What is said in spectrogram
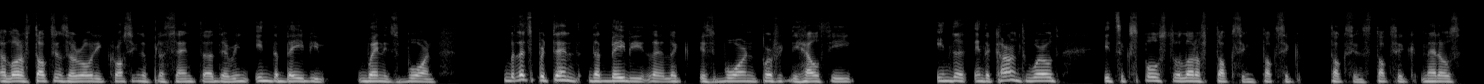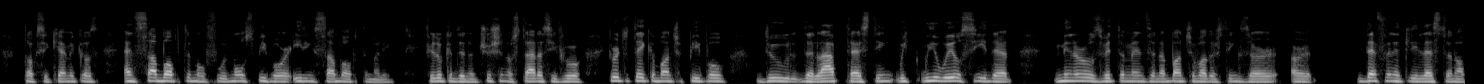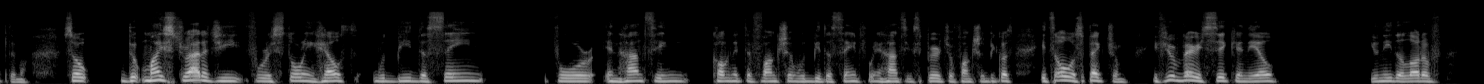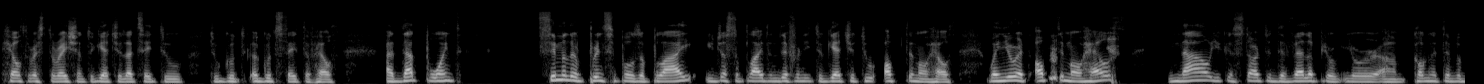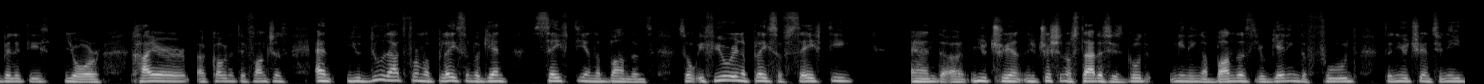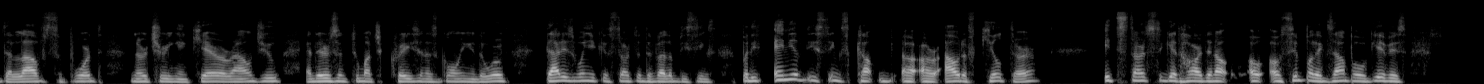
A lot of toxins are already crossing the placenta. They're in, in the baby when it's born. But let's pretend that baby like is born perfectly healthy. In the in the current world it's exposed to a lot of toxin, toxic toxins, toxic metals, toxic chemicals, and suboptimal food. Most people are eating suboptimally. If you look at the nutritional status, if you were, if you were to take a bunch of people, do the lab testing, we we will see that minerals, vitamins, and a bunch of other things are are definitely less than optimal. So the, my strategy for restoring health would be the same for enhancing cognitive function would be the same for enhancing spiritual function because it's all a spectrum. If you're very sick and ill, you need a lot of health restoration to get you, let's say, to to good a good state of health. At that point, similar principles apply. You just apply them differently to get you to optimal health. When you're at optimal health, now you can start to develop your your um, cognitive abilities your higher uh, cognitive functions and you do that from a place of again safety and abundance so if you're in a place of safety and uh, nutrient nutritional status is good meaning abundance. You're getting the food the nutrients you need the love support nurturing and care around you and there isn't too much craziness going in the world. That is when you can start to develop these things. But if any of these things come uh, are out of kilter it starts to get hard. And a, a, simple example I'll give is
